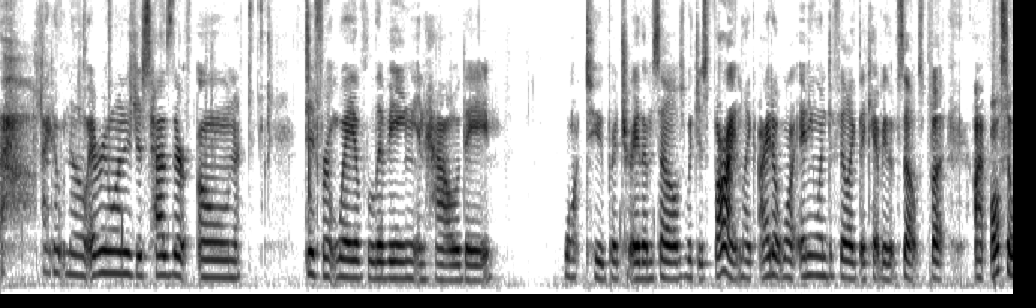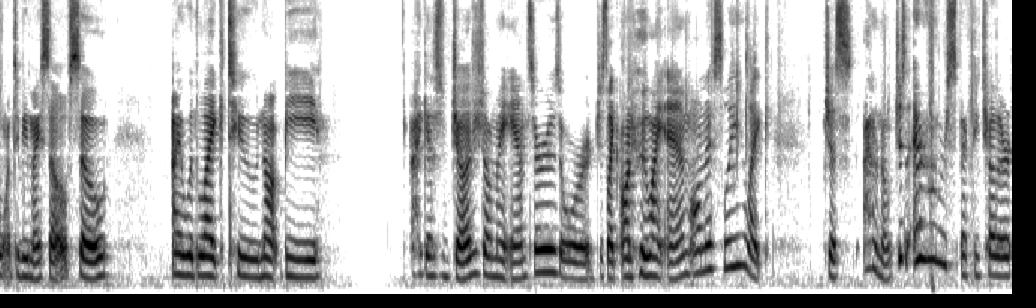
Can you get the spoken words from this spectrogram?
I don't know. Everyone is just has their own different way of living and how they want to portray themselves, which is fine. Like, I don't want anyone to feel like they can't be themselves, but I also want to be myself. So, I would like to not be, I guess, judged on my answers or just like on who I am, honestly. Like, just, I don't know, just everyone respect each other.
